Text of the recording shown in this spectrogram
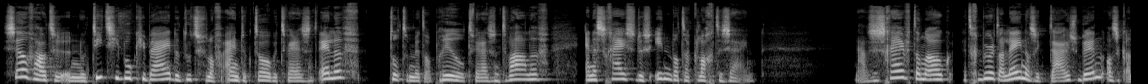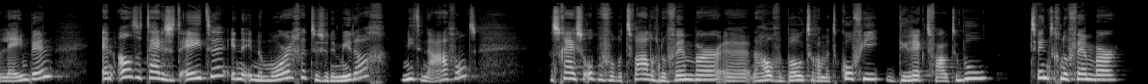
Zelf houdt ze een notitieboekje bij, dat doet ze vanaf eind oktober 2011 tot en met april 2012. En dan schrijft ze dus in wat haar klachten zijn. Nou, ze schrijft dan ook: Het gebeurt alleen als ik thuis ben, als ik alleen ben. En altijd tijdens het eten, in de, in de morgen, tussen de middag, niet in de avond. Dan schrijft ze op bijvoorbeeld 12 november, eh, een halve boterham met koffie, direct foute boel. 20 november,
